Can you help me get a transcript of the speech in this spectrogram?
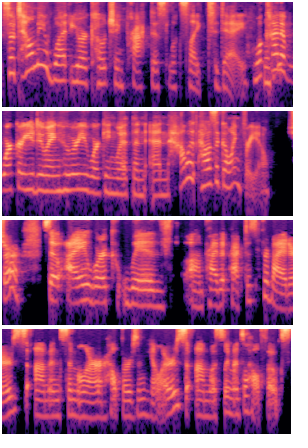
so tell me what your coaching practice looks like today what kind mm-hmm. of work are you doing who are you working with and and how, how is it going for you Sure. So I work with um, private practice providers um, and similar helpers and healers, um, mostly mental health folks,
